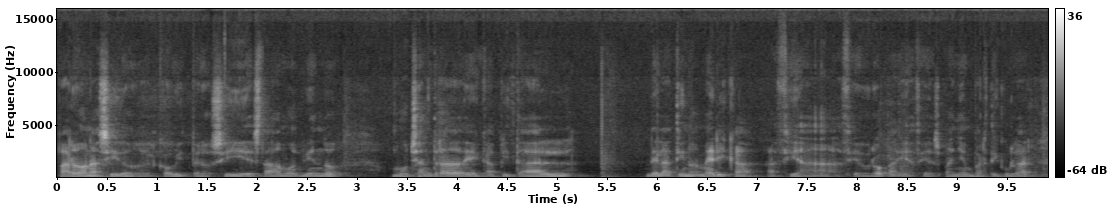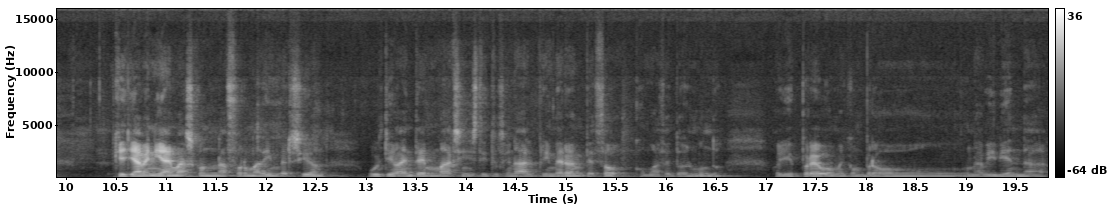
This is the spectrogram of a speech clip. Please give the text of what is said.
parón ha sido el COVID, pero sí estábamos viendo mucha entrada de capital de Latinoamérica hacia, hacia Europa y hacia España en particular, que ya venía además con una forma de inversión últimamente más institucional. Primero empezó, como hace todo el mundo, oye, pruebo, me compro una vivienda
